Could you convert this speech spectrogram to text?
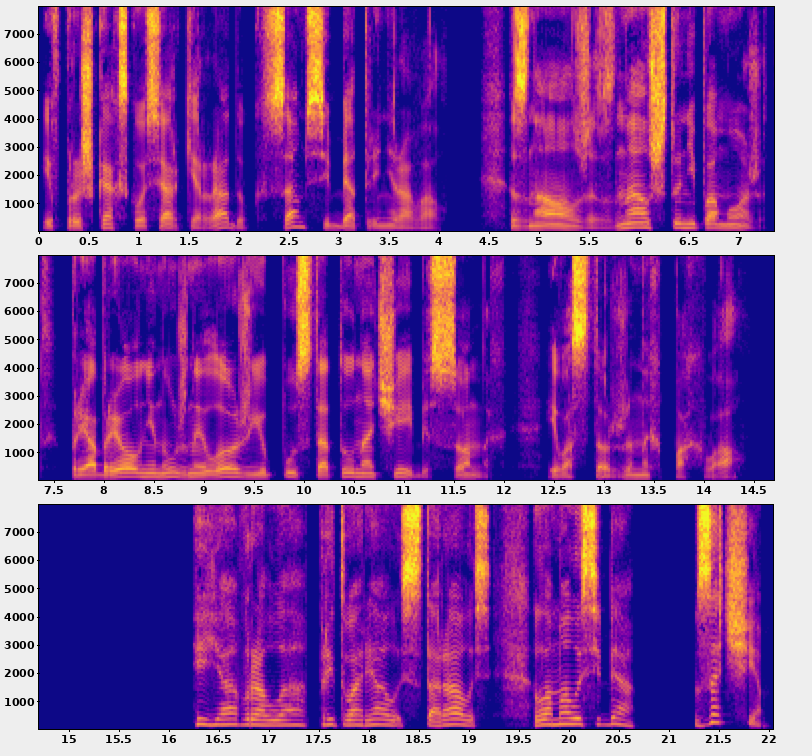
и в прыжках сквозь арки радуг сам себя тренировал. Знал же, знал, что не поможет, приобрел ненужной ложью пустоту ночей бессонных, и восторженных похвал. И я врала, притворялась, старалась, ломала себя. Зачем?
